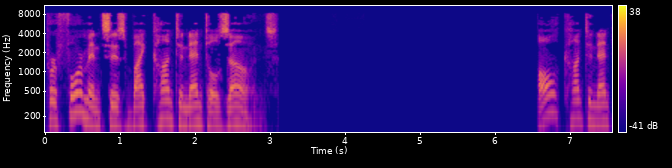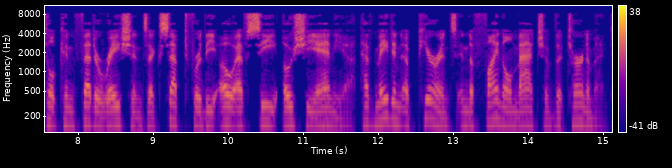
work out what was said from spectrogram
Performances by continental zones. All continental confederations except for the OFC Oceania have made an appearance in the final match of the tournament.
